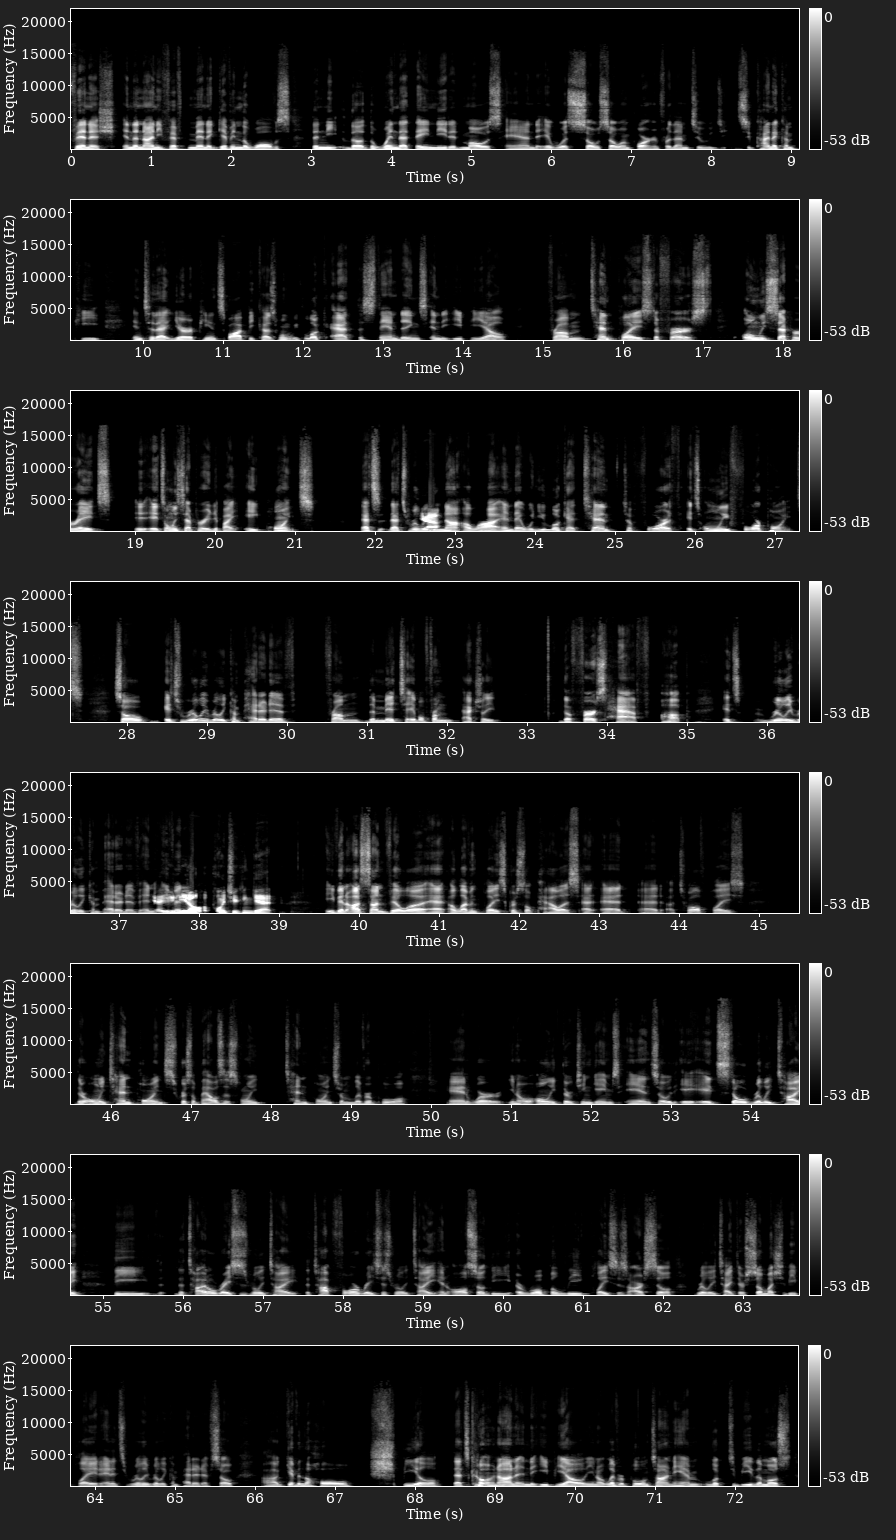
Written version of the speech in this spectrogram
finish in the 95th minute giving the Wolves the the the win that they needed most, and it was so so important for them to to kind of compete into that European spot because when we look at the standings in the EPL from 10th place to first only separates it's only separated by 8 points. That's that's really yeah. not a lot and then when you look at 10th to 4th it's only 4 points. So it's really really competitive from the mid table from actually the first half up, it's really, really competitive. And yeah, even, you need all the points you can get. Even Aston Villa at 11th place, Crystal Palace at at at a 12th place, they're only 10 points. Crystal Palace is only 10 points from Liverpool, and we're you know only 13 games in, so it, it's still really tight the the title race is really tight. The top four race is really tight, and also the Europa League places are still really tight. There's so much to be played, and it's really really competitive. So, uh, given the whole spiel that's going on in the EPL, you know, Liverpool and Tottenham look to be the most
